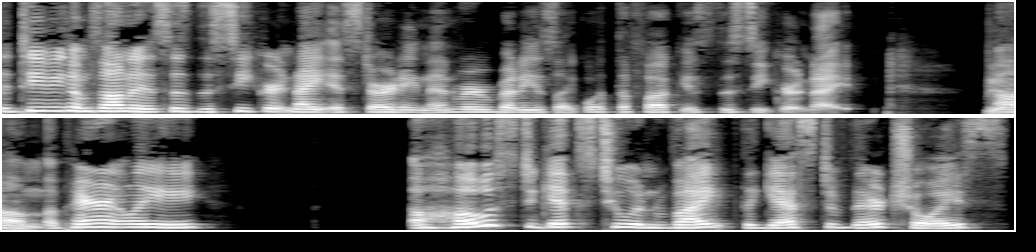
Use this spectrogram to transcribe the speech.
the TV comes on and it says the secret night is starting, and everybody's like, "What the fuck is the secret night?" Yeah. Um, apparently, a host gets to invite the guest of their choice,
